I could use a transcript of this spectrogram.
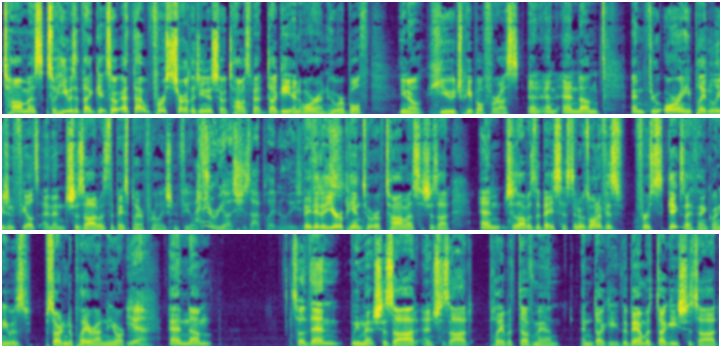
Thomas, so he was at that gig. So at that first Chocolate Genius show, Thomas met Dougie and Oren, who were both, you know, huge people for us. And and and um and through Oren, he played in Elysian Fields, and then Shahzad was the bass player for Elysian Fields. I didn't realize Shahzad played in Elysian. They did a European tour of Thomas Shahzad, and Shahzad was the bassist, and it was one of his first gigs, I think, when he was starting to play around New York. Yeah. and um, so then we met Shahzad, and Shahzad played with Doveman and Dougie. The band was Dougie, Shahzad,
